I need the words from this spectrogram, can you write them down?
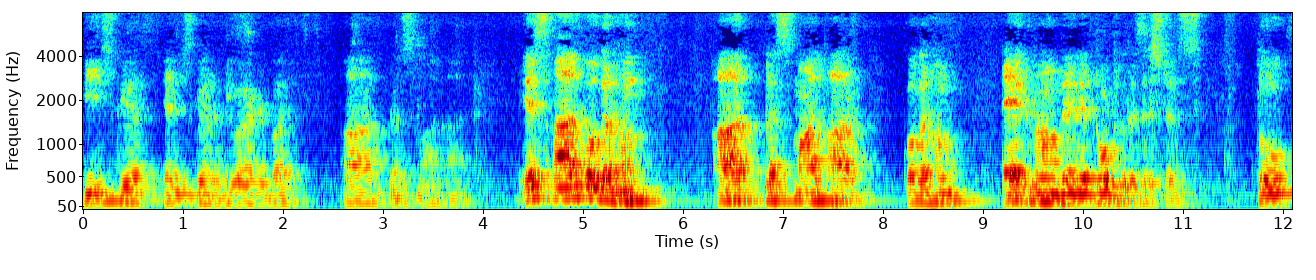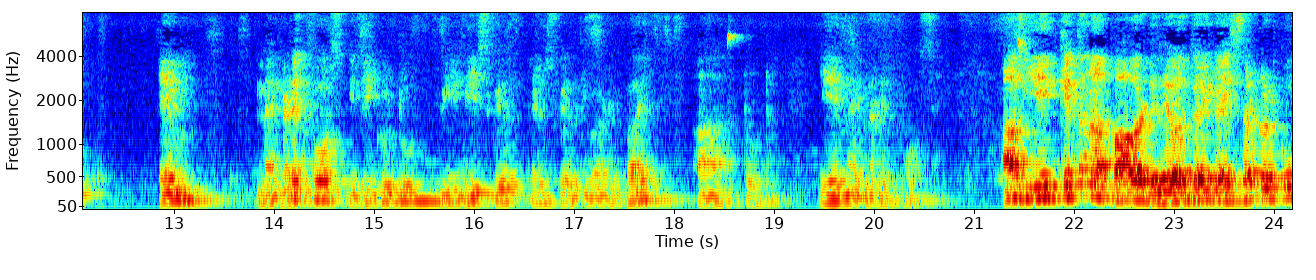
B square L square divided by R plus small r इस आर को अगर हम आर प्लस स्मॉल आर को अगर हम एक नाम दे रहे टोटल रेजिस्टेंस तो M magnetic force is equal to v B square L square divided by R total ये मैग्नेटिक फोर्स है। अब ये कितना पावर डिलीवर करेगा इस सर्किट को?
